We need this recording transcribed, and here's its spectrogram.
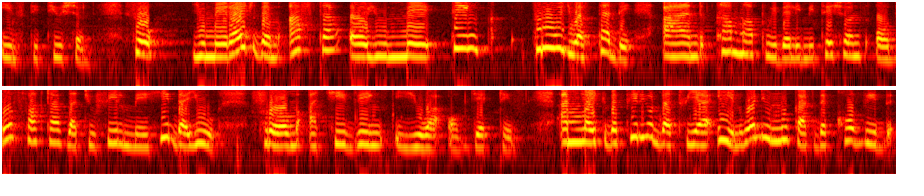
institution. So you may write them after, or you may think through your study and come up with the limitations or those factors that you feel may hinder you from achieving your objectives. Unlike the period that we are in, when you look at the COVID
